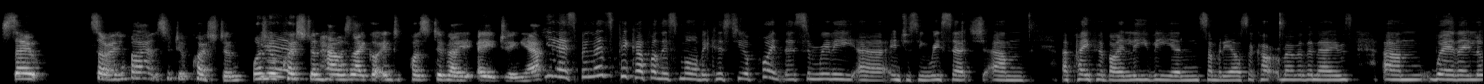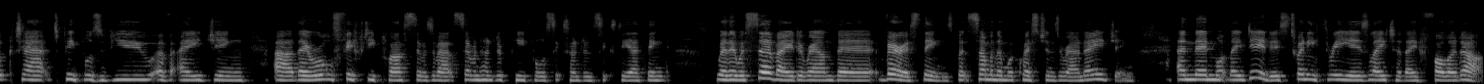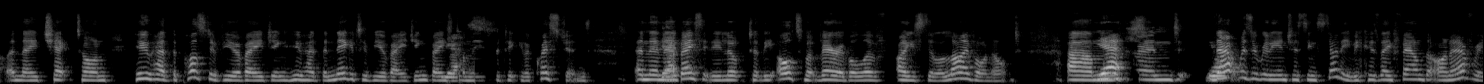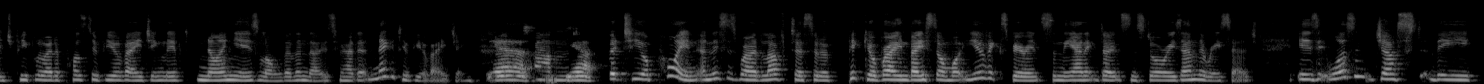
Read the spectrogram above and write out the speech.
so sorry, have I answered your question? Was yeah. your question how has I got into positive aging? Yeah. Yes, but let's pick up on this more because to your point, there's some really uh, interesting research. Um, a paper by Levy and somebody else, I can't remember the names, um, where they looked at people's view of aging. Uh, they were all 50 plus. There was about 700 people, 660, I think, where they were surveyed around their various things, but some of them were questions around aging. And then what they did is 23 years later, they followed up and they checked on who had the positive view of aging, who had the negative view of aging based yes. on these particular questions. And then yeah. they basically looked at the ultimate variable of are you still alive or not? Um, yes. And yeah. that was a really interesting study because they found that on average, people who had a positive view of aging lived nine years longer than those who had a negative view of aging. Yeah. Um, yeah. But to your point, and this is where I'd love to sort of pick your brain based on what you've experienced and the anecdotes and stories and the research, is it wasn't just the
